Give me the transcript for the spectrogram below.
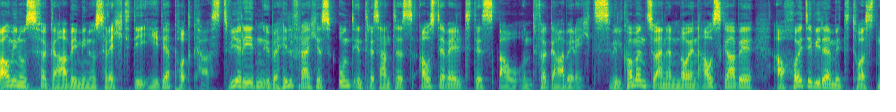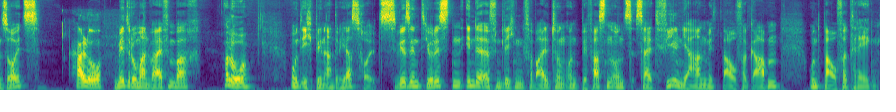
Bau-Vergabe-Recht.de der Podcast. Wir reden über Hilfreiches und Interessantes aus der Welt des Bau- und Vergaberechts. Willkommen zu einer neuen Ausgabe, auch heute wieder mit Thorsten Seutz. Hallo. Mit Roman Weifenbach. Hallo. Und ich bin Andreas Holz. Wir sind Juristen in der öffentlichen Verwaltung und befassen uns seit vielen Jahren mit Bauvergaben und Bauverträgen.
